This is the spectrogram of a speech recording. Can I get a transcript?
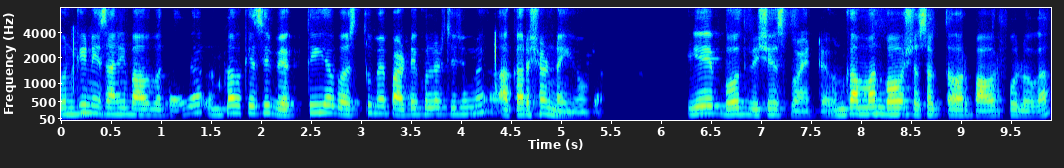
उनकी निशानी बाबा बताएगा उनका किसी व्यक्ति या वस्तु में पार्टिकुलर चीज़ों में आकर्षण नहीं होगा। ये बहुत विशेष पॉइंट है। उनका मन बहुत सशक्त और पावरफुल होगा।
